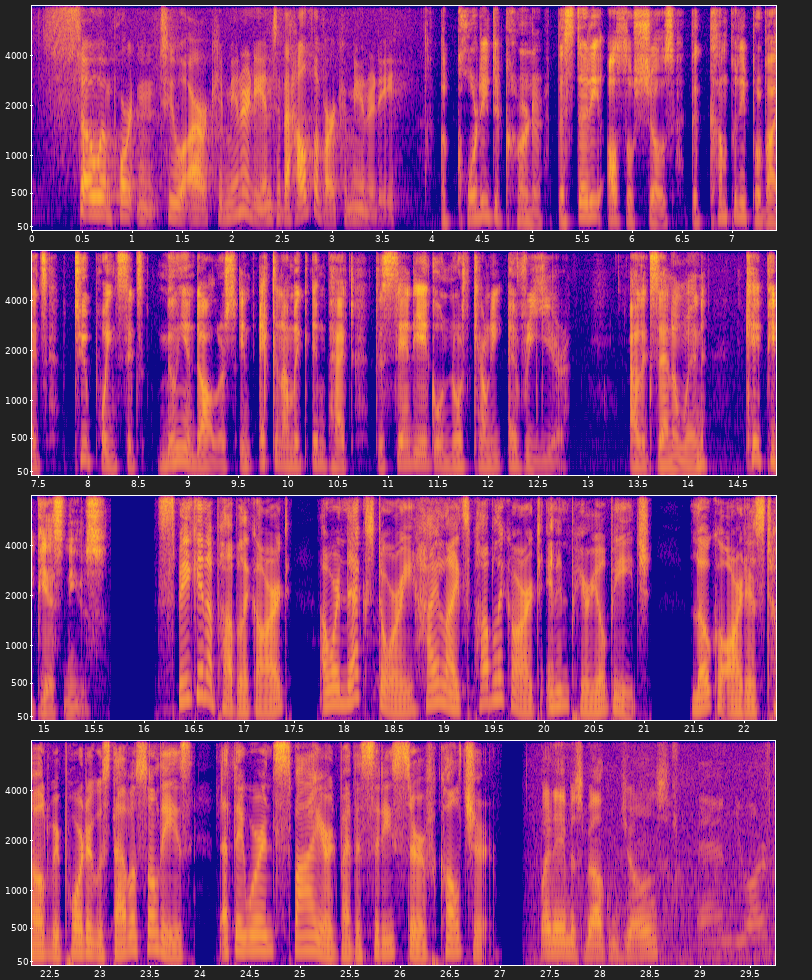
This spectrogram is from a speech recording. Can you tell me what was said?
so important to our community and to the health of our community. According to Kurner, the study also shows the company provides $2.6 million in economic impact to San Diego North County every year. Alexander Nguyen, KPBS News. Speaking of public art, our next story highlights public art in Imperial Beach. Local artists told reporter Gustavo Solis that they were inspired by the city's surf culture. My name is Malcolm Jones. And you are?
